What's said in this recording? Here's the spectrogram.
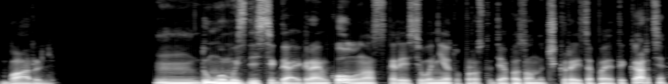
баррель. Думаю, мы здесь всегда играем кол. У нас, скорее всего, нету просто диапазона чекрейза по этой карте.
